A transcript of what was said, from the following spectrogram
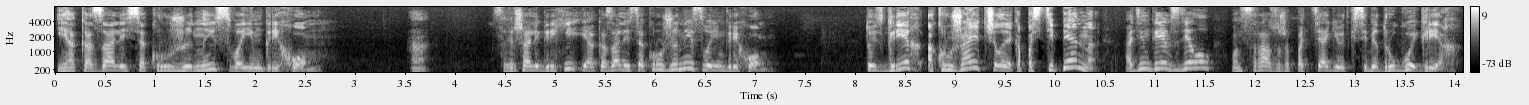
и оказались окружены своим грехом. А, совершали грехи и оказались окружены своим грехом. То есть грех окружает человека постепенно. Один грех сделал, он сразу же подтягивает к себе другой грех.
